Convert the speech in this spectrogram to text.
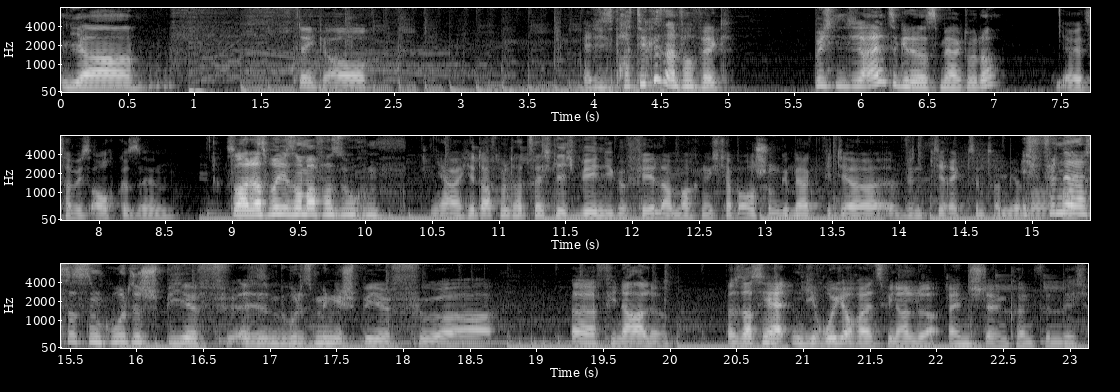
Ja. Ich denke auch. Ey, diese Partikel sind einfach weg. Bin ich nicht der Einzige, der das merkt, oder? Ja, jetzt habe ich es auch gesehen. So, das muss ich jetzt nochmal versuchen. Ja, hier darf man tatsächlich wenige Fehler machen. Ich habe auch schon gemerkt, wie der Wind direkt hinter mir Ich war. finde, das ist ein gutes Spiel, für, äh, ein gutes Minispiel für äh, Finale. Also das hier hätten die ruhig auch als Finale einstellen können, finde ich.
